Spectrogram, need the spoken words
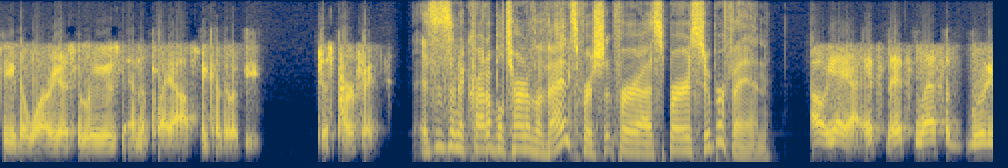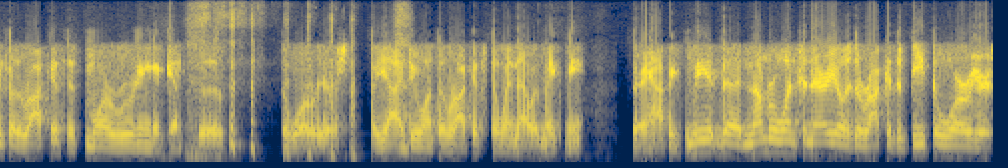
see the Warriors lose in the playoffs because it would be just perfect. This is an incredible turn of events for for a Spurs super fan. Oh yeah, yeah. It's it's less rooting for the Rockets. It's more rooting against the the Warriors. But yeah, I do want the Rockets to win. That would make me very happy. The the number one scenario is the Rockets beat the Warriors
